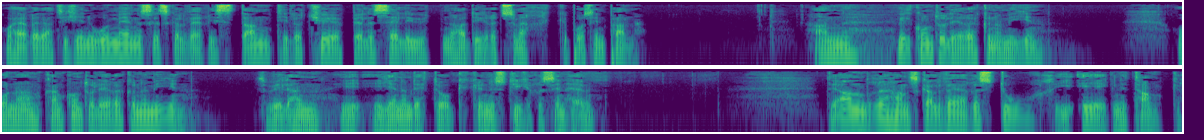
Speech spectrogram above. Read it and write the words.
Og her er det at ikke noe menneske skal være i stand til å kjøpe eller selge uten å ha dyrets merke på sin panne. Han vil kontrollere økonomien, og når han kan kontrollere økonomien, så vil han gjennom dette òg kunne styre sin hevn. Det andre, han skal være stor i egne tanker.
